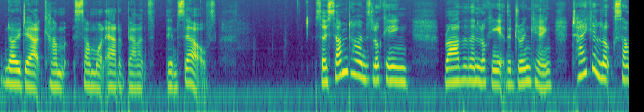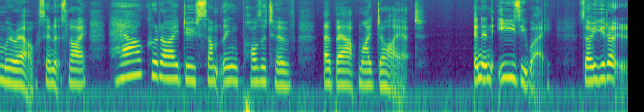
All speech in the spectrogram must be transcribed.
no doubt come somewhat out of balance themselves. So sometimes looking, rather than looking at the drinking, take a look somewhere else. And it's like, how could I do something positive about my diet in an easy way? So you don't.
